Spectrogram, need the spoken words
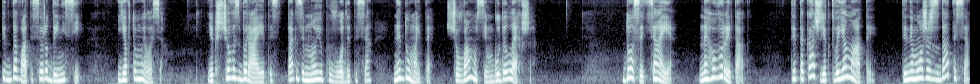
піддаватися родині Сі. Я втомилася. Якщо ви збираєтесь так зі мною поводитися, не думайте, що вам усім буде легше. Досить сяє, не говори так. Ти така ж, як твоя мати. Ти не можеш здатися?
